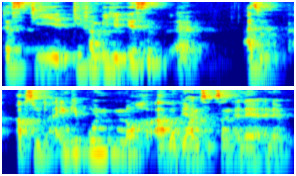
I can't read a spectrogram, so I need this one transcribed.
dass die, die Familie ist, äh, also absolut eingebunden noch, aber wir haben sozusagen eine, eine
